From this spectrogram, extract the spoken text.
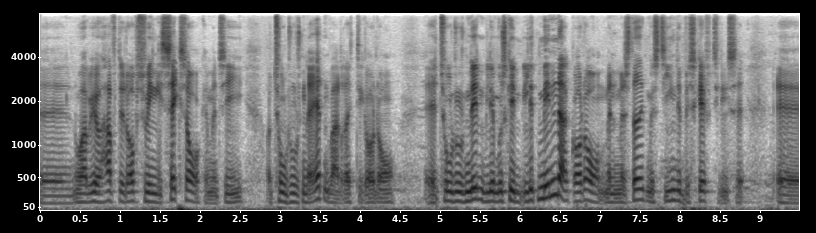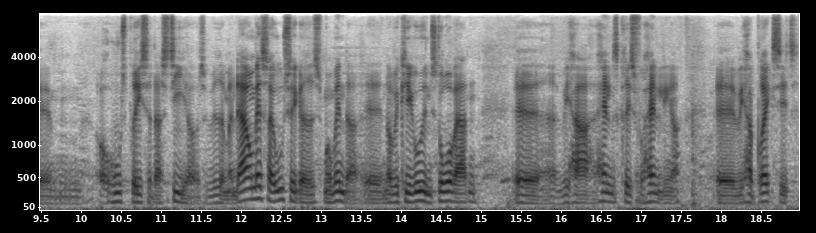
Øh, nu har vi jo haft et opsving i seks år, kan man sige, og 2018 var et rigtig godt år. Øh, 2019 bliver måske lidt mindre godt år, men, med stadig med stigende beskæftigelse øh, og huspriser, der stiger osv. Men der er jo masser af usikkerhedsmomenter, øh, når vi kigger ud i den store verden. Øh, vi har handelskrigsforhandlinger, øh, vi har Brexit,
